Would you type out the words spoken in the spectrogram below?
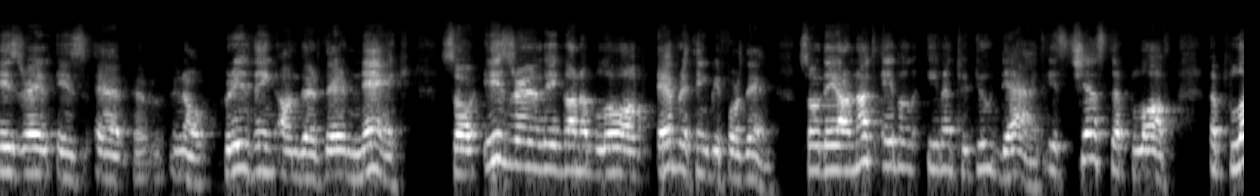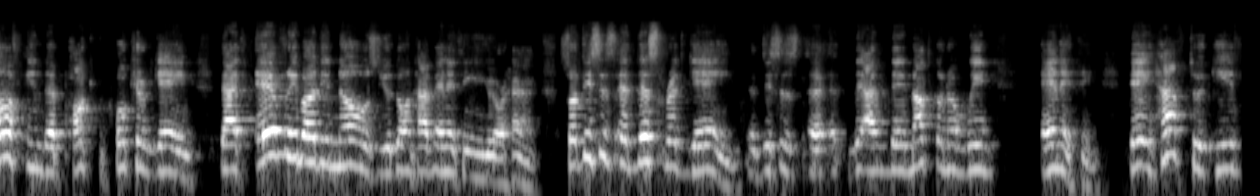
Israel is, uh, uh, you know, breathing under their neck so Israeli gonna blow up everything before them. So they are not able even to do that. It's just a bluff, a bluff in the poker game that everybody knows you don't have anything in your hand. So this is a desperate game. This is, uh, they're not gonna win anything. They have to give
